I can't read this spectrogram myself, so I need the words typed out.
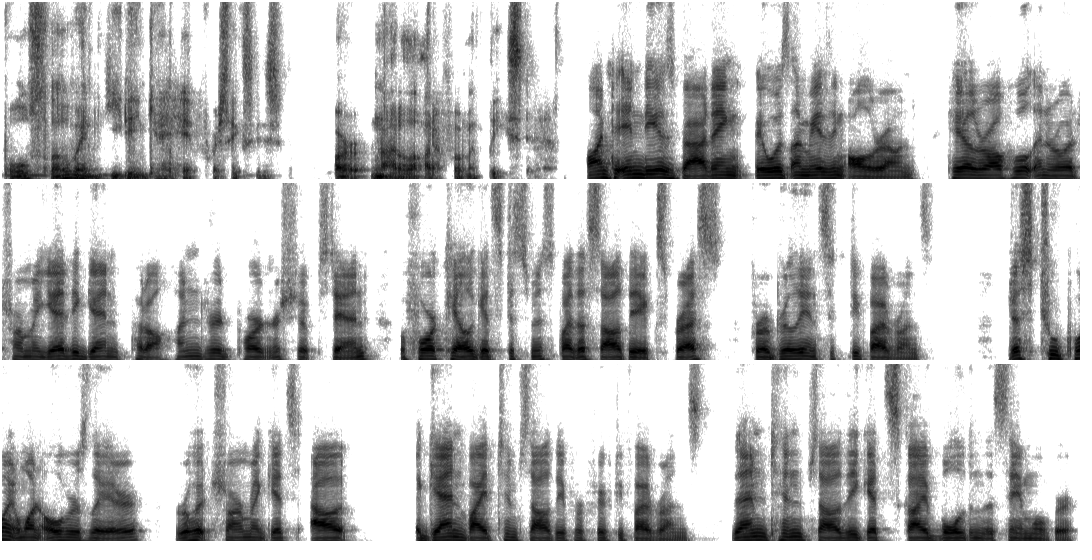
pulled slow and he didn't get hit for sixes, or not a lot of them at least. On to India's batting, it was amazing all around. KL Rahul and Rohit Sharma yet again put a hundred partnership stand before KL gets dismissed by the Southee Express for a brilliant 65 runs. Just 2.1 overs later, Rohit Sharma gets out again by Tim Southee for 55 runs. Then Tim Southee gets sky bowled in the same over.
